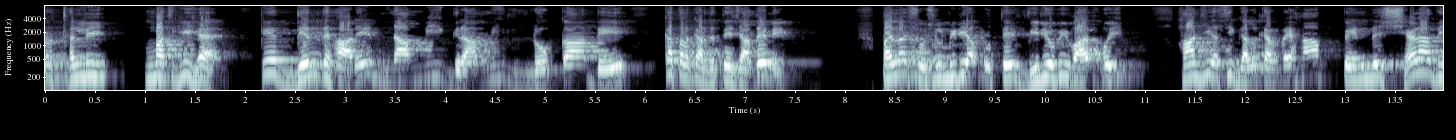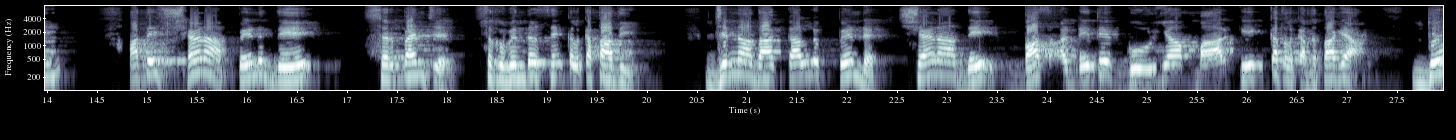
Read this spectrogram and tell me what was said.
ਤਰਥੱਲੀ ਮਚ ਗਈ ਹੈ ਕਿ ਦਿਨ ਦਿਹਾੜੇ ਨਾਮੀ ਗ੍ਰਾਮੀ ਲੋਕਾਂ ਦੇ ਕਤਲ ਕਰ ਦਿੱਤੇ ਜਾਂਦੇ ਨੇ। ਪਹਿਲਾਂ ਸੋਸ਼ਲ ਮੀਡੀਆ ਉੱਤੇ ਵੀਡੀਓ ਵੀ ਵਾਇਰਲ ਹੋਈ। ਹਾਂਜੀ, ਅਸੀਂ ਗੱਲ ਕਰ ਰਹੇ ਹਾਂ ਪਿੰਡ ਸ਼ਹਿਣਾ ਦੀ ਅਤੇ ਸ਼ਹਿਣਾ ਪਿੰਡ ਦੇ ਸਰਪੰਚ ਸੁਖਵਿੰਦਰ ਸਿੰਘ ਕਲਕੱਤਾ ਦੀ, ਜਿਨ੍ਹਾਂ ਦਾ ਕੱਲ ਪਿੰਡ ਸ਼ਹਿਣਾ ਦੇ ਬੱਸ ਅੱਡੇ ਤੇ ਗੋਲੀਆਂ ਮਾਰ ਕੇ ਕਤਲ ਕਰ ਦਿੱਤਾ ਗਿਆ। ਦੋ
